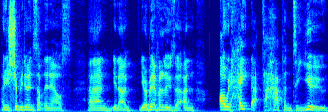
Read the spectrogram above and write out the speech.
and you should be doing something else, and you know, you're a bit of a loser. And I would hate that to happen to you.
